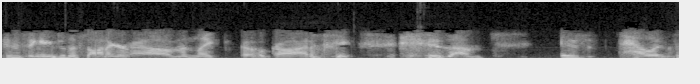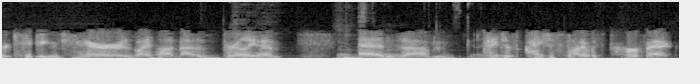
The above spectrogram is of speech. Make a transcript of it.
him singing to the sonogram and like oh god, like, his um his talent for kicking chairs. I thought that was brilliant. and um I just I just thought it was perfect.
